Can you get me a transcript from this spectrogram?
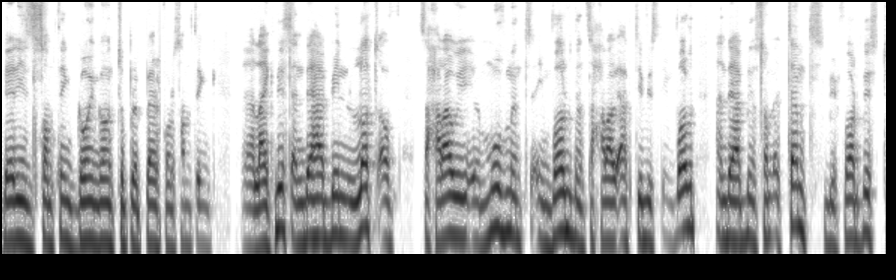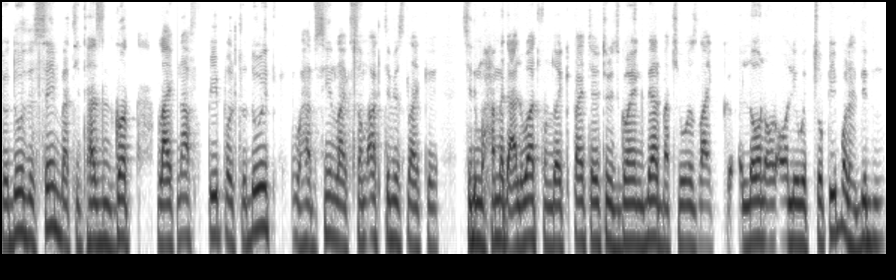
there is something going on to prepare for something uh, like this. And there have been lots of Sahrawi movement involved and Sahrawi activists involved. And there have been some attempts before this to do the same, but it hasn't got like enough people to do it. We have seen like some activists like uh, Sidi Muhammad Alwat from the occupied territories going there, but he was like alone or only with two people. He didn't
